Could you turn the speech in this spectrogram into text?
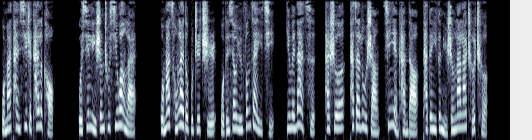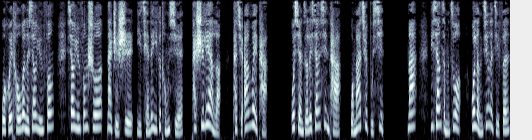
我妈叹息着开了口，我心里生出希望来。我妈从来都不支持我跟肖云峰在一起。因为那次，她说她在路上亲眼看到他跟一个女生拉拉扯扯。我回头问了肖云峰，肖云峰说那只是以前的一个同学，他失恋了，他去安慰他。我选择了相信他，我妈却不信。妈，你想怎么做？我冷静了几分，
